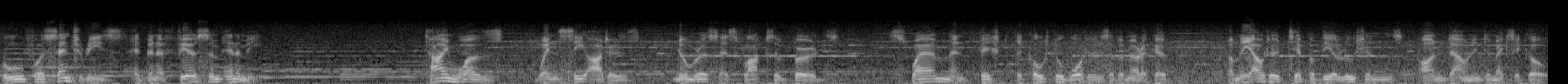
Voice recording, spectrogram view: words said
who for centuries had been a fearsome enemy. Time was when sea otters, numerous as flocks of birds, swam and fished the coastal waters of America from the outer tip of the Aleutians on down into Mexico.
